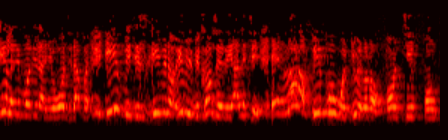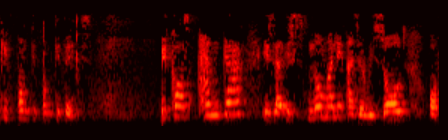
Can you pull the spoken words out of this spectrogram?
kill anybody that you want to happen. If it is given or if it becomes a reality, a lot of people will do a lot of funky, funky, funky, funky things. Because anger is, a, is normally as a result of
